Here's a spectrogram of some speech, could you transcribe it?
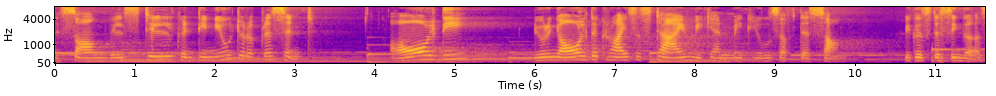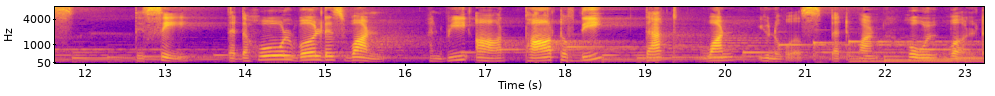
The song will still continue to represent all the during all the crisis time we can make use of this song. Because the singers they say that the whole world is one and we are part of the that one universe that one whole world.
